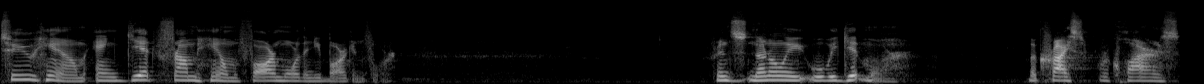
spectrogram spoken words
to him and get from him far more than you bargained for. Friends, not only will we get more, but Christ requires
